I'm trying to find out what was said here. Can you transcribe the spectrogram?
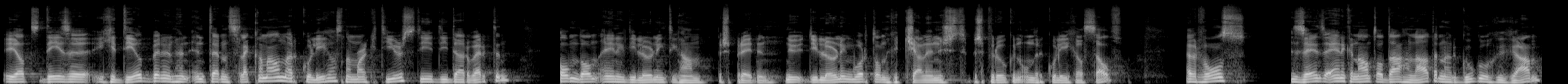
Hij had deze gedeeld binnen hun intern Slack-kanaal naar collega's, naar marketeers die, die daar werkten, om dan eigenlijk die learning te gaan verspreiden. Nu, die learning wordt dan gechallenged, besproken onder collega's zelf. En vervolgens zijn ze eigenlijk een aantal dagen later naar Google gegaan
